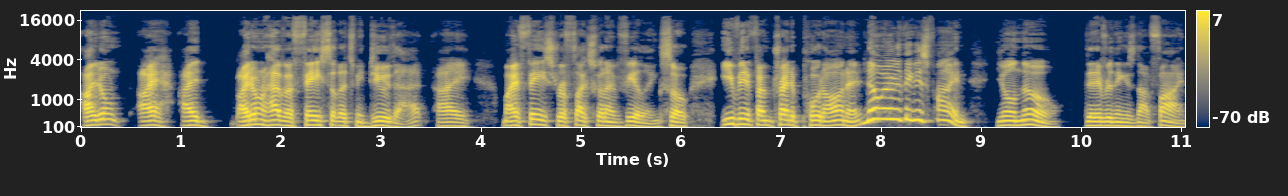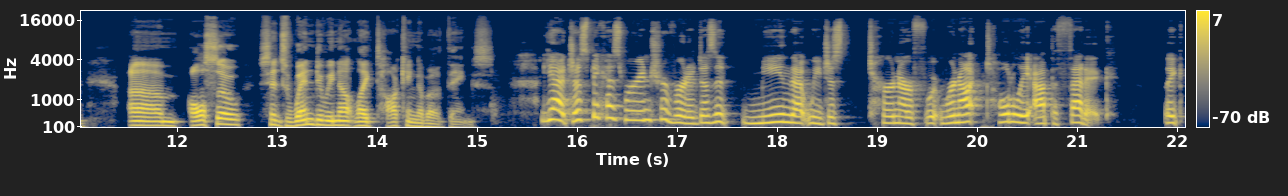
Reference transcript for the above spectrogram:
I don't I I I don't have a face that lets me do that. I my face reflects what I'm feeling. So even if I'm trying to put on it, no, everything is fine, you'll know that everything is not fine. Um, also, since when do we not like talking about things? Yeah, just because we're introverted doesn't mean that we just turn our we're not totally apathetic. Like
